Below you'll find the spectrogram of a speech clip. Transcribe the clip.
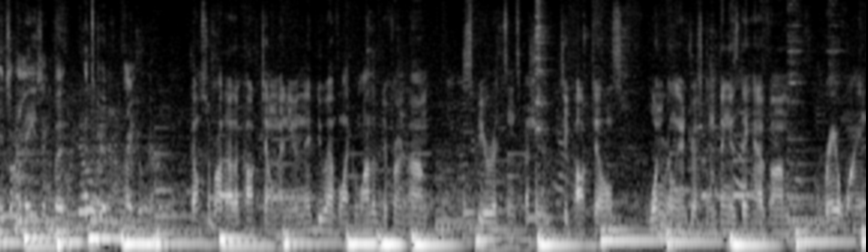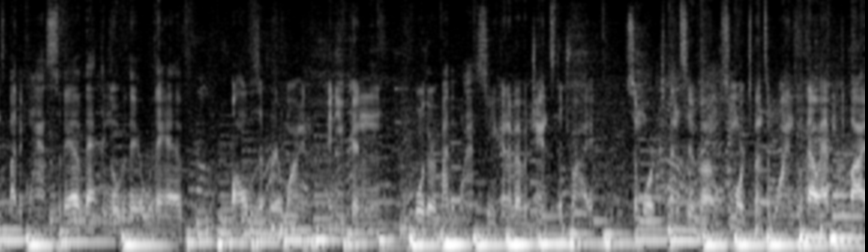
It's amazing, but it's good. I enjoy it. They also brought out a cocktail menu, and they do have like a lot of different um, spirits and specialty cocktails. One really interesting thing is they have um, rare wines by the glass. So they have that thing over there where they have bottles of rare wine, and you can order it by the glass. So you kind of have a chance to try some more expensive, um, some more expensive wines without having to buy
